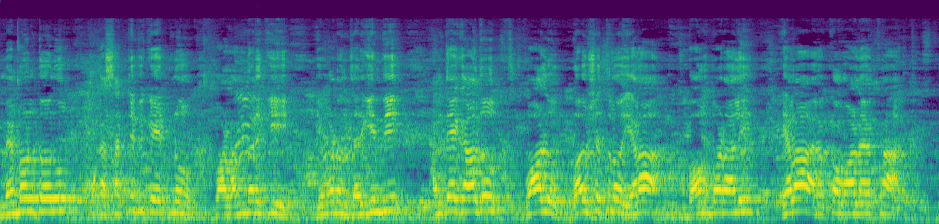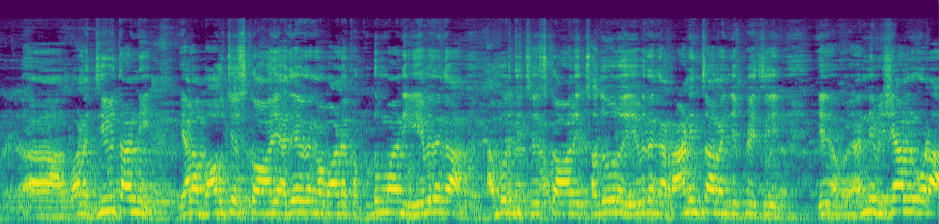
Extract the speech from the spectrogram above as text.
మెమంటోను ఒక సర్టిఫికేట్ను వాళ్ళందరికీ ఇవ్వడం జరిగింది. అంతేకాదు వాళ్ళు భవిష్యత్తులో ఎలా బాగుపడాలి ఎలా యొక్క వాళ్ళ యొక్క వాళ్ళ జీవితాన్ని ఎలా బాగు చేసుకోవాలి అదేవిధంగా వాళ్ళ యొక్క కుటుంబాన్ని ఏ విధంగా అభివృద్ధి చేసుకోవాలి చదువులో ఏ విధంగా రాణించాలని చెప్పేసి అన్ని విషయాలను కూడా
